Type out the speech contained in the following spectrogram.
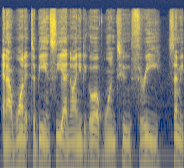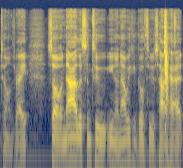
and I want it to be in C. I know I need to go up one two three semitones right? So now I listen to you know now we could go through this hi-hat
